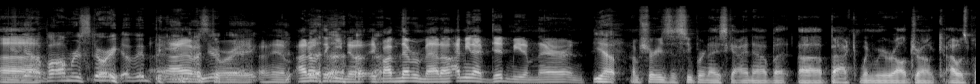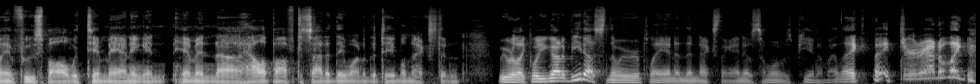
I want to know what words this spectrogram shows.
You got a bomber story of him. Being I have a story of him. I don't think he knows. If I've never met him, I mean, I did meet him there, and Yep. I'm sure he's a super nice guy now. But uh, back when we were all drunk, I was playing foosball with Tim Manning, and him and uh, Halapoff decided they wanted the table next, and we were like, "Well, you got to beat us." And then we were playing, and the next thing I know, someone was peeing on my leg. I turned around, I'm like,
